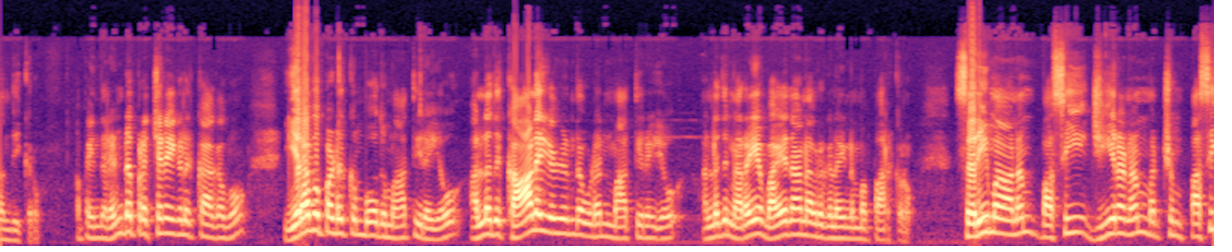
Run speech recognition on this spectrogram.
சந்திக்கிறோம். அப்போ இந்த ரெண்டு பிரச்சனைகளுக்காகவும் இரவு படுக்கும்போது மாத்திரையோ அல்லது காலை எழுந்தவுடன் மாத்திரையோ அல்லது நிறைய வயதானவர்களை நம்ம பார்க்குறோம். செரிமானம் பசி ஜீரணம் மற்றும் பசி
